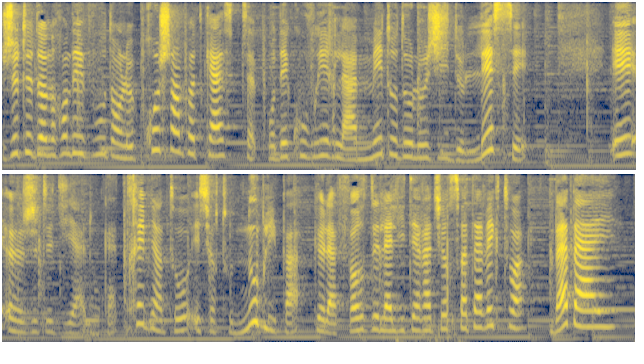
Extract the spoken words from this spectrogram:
je te donne rendez-vous dans le prochain podcast pour découvrir la méthodologie de l'essai. Et euh, je te dis donc à très bientôt et surtout n'oublie pas que la force de la littérature soit avec toi. Bye bye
